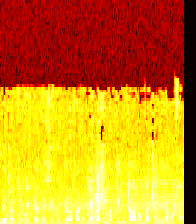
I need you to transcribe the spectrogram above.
Io penso che Gallesi non gliela fa nemmeno a smaltire tutta la robaccia che gli ha portato.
